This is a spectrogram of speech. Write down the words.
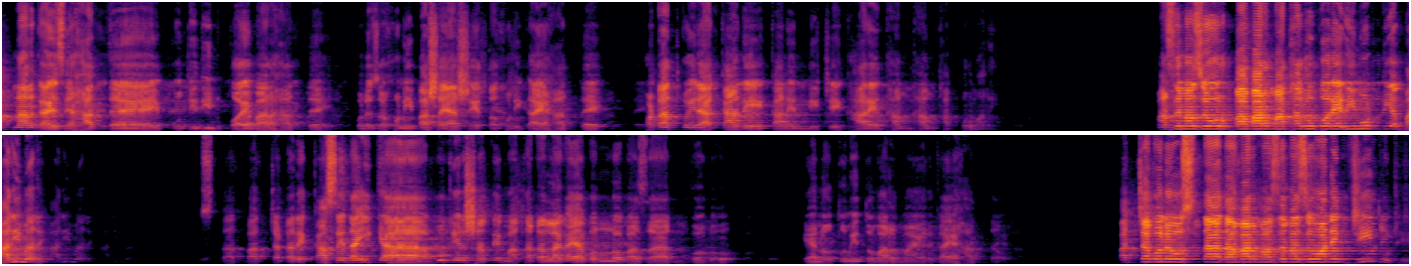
আপনার গায়ে যে হাত দেয়, প্রতিদিন কয়বার হাত দেয়? বলে, যখনই বাসায় আসে, তখনই গায়ে হাত দেয়। হঠাৎ কইরা কানে, কানের নিচে ঘাড়ে ধাম ধাম থাপ্পড় মারে। মাঝে মাঝে ওর বাবার মাথার উপরে রিমোট দিয়ে বাড়ি মারে। বাচ্চাটারে কাছে বুকের সাথে মাথাটা বলল বলো, কেন তুমি তোমার মায়ের গায়ে হাত দাও? বাচ্চা বলে, উস্তাদ, আমার মাঝে মাঝে অনেক জিদ উঠে।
